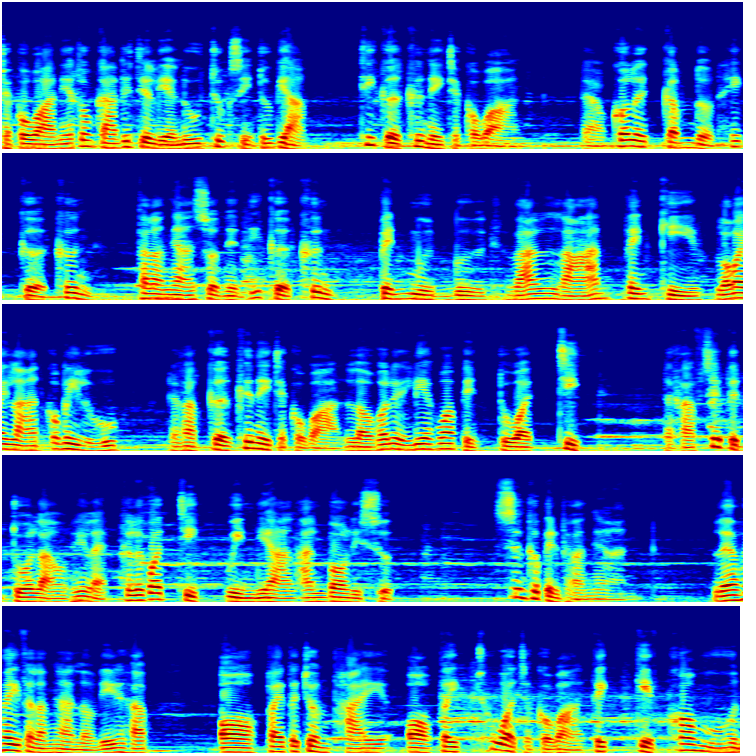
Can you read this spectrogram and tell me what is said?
จักรวาลเนี้ต้องการที่จะเรียนรู้ทุกสิ่งทุกอย่างที่เกิดขึ้นในจักรวาลนะครับก็เลยกำหนดให้เกิดขึ้นพลังงานส่วนหนึ่งที่เกิดขึ้นเป็นหมื่นหมื่นล้านล้าน เป็นกี่ร้อยล้านก็ไม่รู้นะครับ เกิดขึ้นในจักรวาลเราก็เลยเรียกว่าเป็นตัวจิตนะครับ ซึ่งเป็นตัวเรานี่แหละก็เรียกว่าจิตวิญญาณอันบริสุทธิ์ ซึ่งก็เป็นพลังงาน แล้วให้พลังงานเหล่านี้นะครับ ออกไปประจนภัยออกไปทั่วจักรวาลไปเก็บข้อมูล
